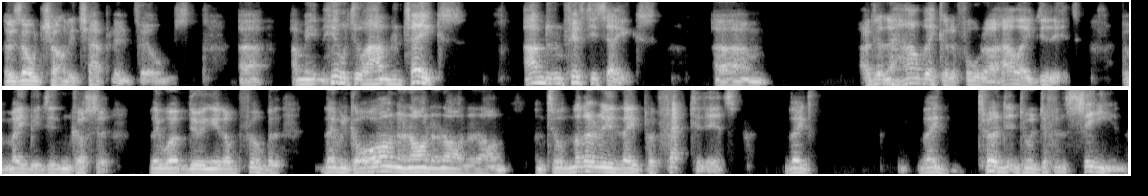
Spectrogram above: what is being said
those old Charlie Chaplin films. Uh, I mean, he'll do 100 takes, 150 takes. Um, I don't know how they could afford or how they did it, but maybe it didn't cost it. They weren't doing it on film, but they would go on and on and on and on until not only they perfected it, they they turned it into a different scene.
